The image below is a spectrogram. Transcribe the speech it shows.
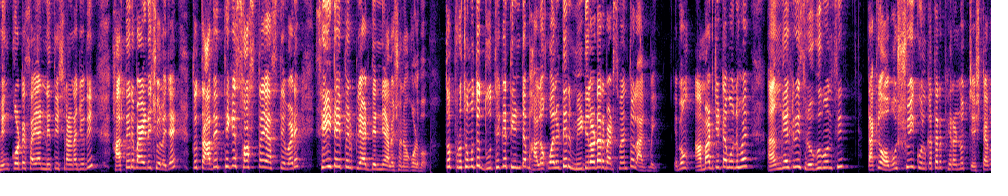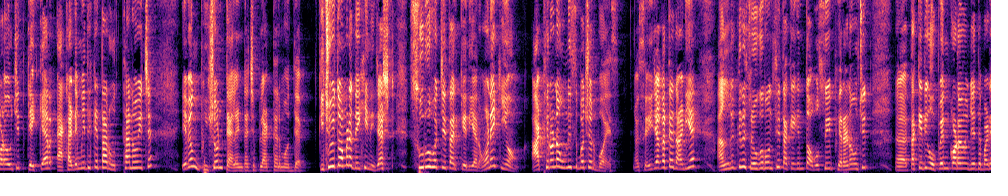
ভেঙ্কটেশ আয়ার নীতিশ রানা যদি হাতের বাইরে চলে যায়, তো তাদের থেকে সস্তায় আসতে পারে, সেই টাইপের প্লেয়ারদের নিয়ে আলোচনা করব। তো প্রথমত দু থেকে তিনটে ভালো কোয়ালিটির মিডল অর্ডার ব্যাটসম্যান তো লাগবেই। এবং আমার যেটা মনে হয় আঙ্গেক্রিস রঘুবংশী তাকে অবশ্যই কলকাতার ফেরানোর চেষ্টা করা উচিত। কে কে আর একাডেমি থেকে তার উত্থান হয়েছে, এবং ভীষণ ট্যালেন্ট আছে প্লেয়ারটার মধ্যে। কিছুই তো আমরা দেখিনি জাস্ট শুরু হচ্ছে তার কেরিয়ার অনেক ইয়ং আঠেরো না উনিশ বছর বয়স। সেই জায়গাতে দাঁড়িয়ে আঙ্গক্রিস রঘুবংশী তাকে কিন্তু অবশ্যই ফেরানো উচিত। তাকে দিয়ে ওপেন করানো যেতে পারে,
